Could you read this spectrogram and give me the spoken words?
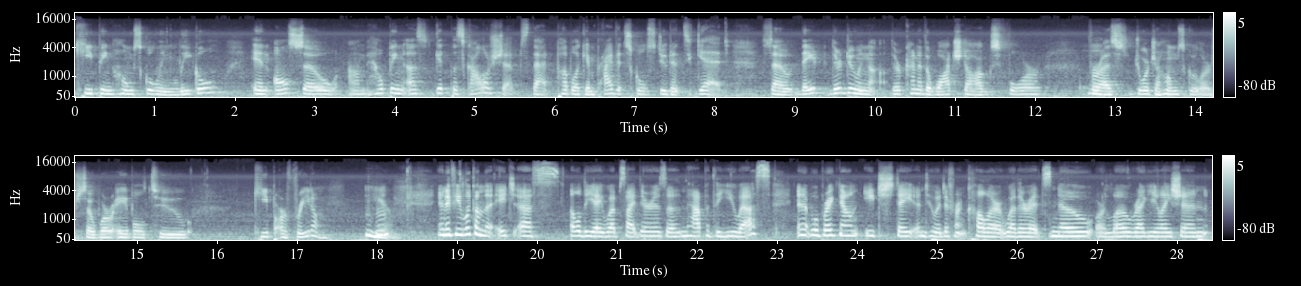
keeping homeschooling legal and also um, helping us get the scholarships that public and private school students get. So they they're doing they're kind of the watchdogs for for us Georgia homeschoolers. So we're able to keep our freedom mm-hmm. here. And if you look on the HSLDA website, there is a map of the U.S., and it will break down each state into a different color, whether it's no or low regulation,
